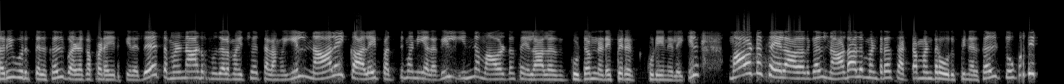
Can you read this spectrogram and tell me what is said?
அறிவுறுத்தல்கள் வழங்கப்பட இருக்கிறது. தமிழ்நாடு முதலமைச்சர் தலைமையில் நாளை காலை பத்து மணி அளவில் இந்த மாவட்ட செயலாளர்கள் கூட்டம் நடைபெறக்கூடிய நிலையில் மாவட்ட செயலாளர்கள் நாடாளுமன்ற சட்டமன்ற உறுப்பினர்கள் தொகுதி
